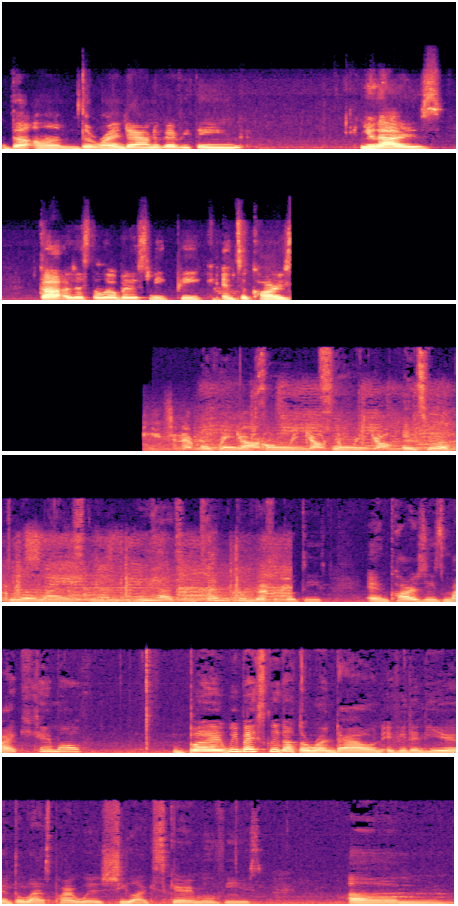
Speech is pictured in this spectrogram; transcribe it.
the um the rundown of everything. You guys got just a little bit of sneak peek into cars. Okay, so to interrupt the little last thing, we had some technical difficulties and Karzi's mic came off. But we basically got the rundown. If you didn't hear, the last part was she likes scary movies. Um,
